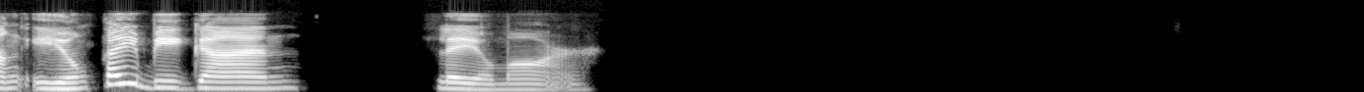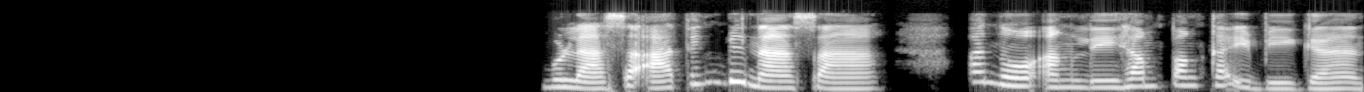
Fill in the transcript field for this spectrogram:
Ang iyong kaibigan, Leomar. Mula sa ating binasa, ano ang liham pangkaibigan?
